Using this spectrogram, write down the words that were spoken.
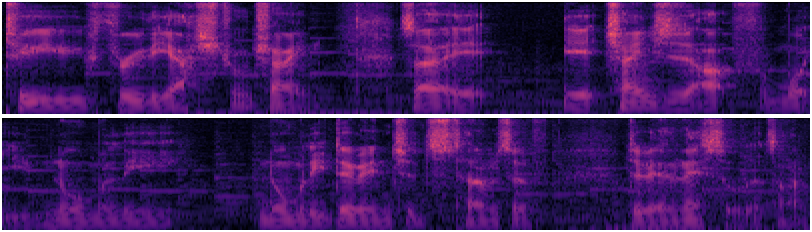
to you through the astral chain so it it changes it up from what you normally normally do in terms of doing this all the time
